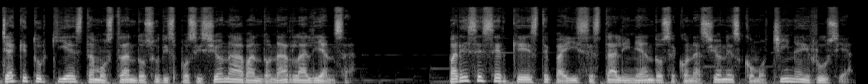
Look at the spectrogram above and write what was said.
ya que Turquía está mostrando su disposición a abandonar la alianza. Parece ser que este país está alineándose con naciones como China y Rusia.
